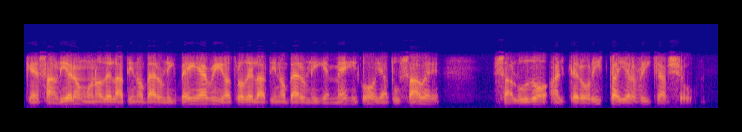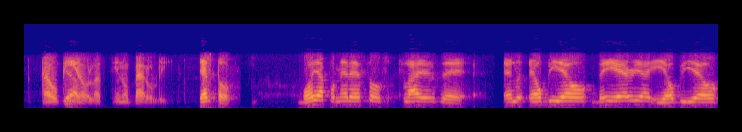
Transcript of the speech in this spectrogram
que salieron, uno de Latino Battle League Bay Area y otro de Latino Battle League en México, ya tú sabes, saludo al terrorista y el recap show, LBO, Latino Battle League. Cierto, voy a poner esos flyers de LBL Bay Area y LBL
